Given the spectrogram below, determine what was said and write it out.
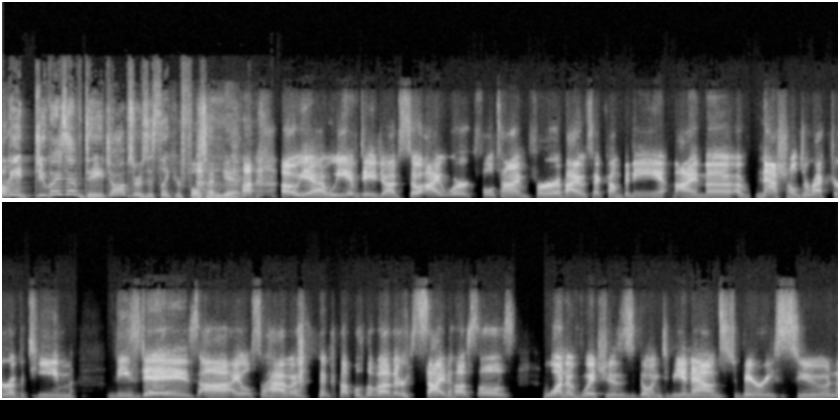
okay, do you guys have day jobs or is this like your full time gig? oh, yeah, we have day jobs. So I work full time for a biotech company. I'm a, a, national director of a team. These days, uh, I also have a, a couple of other side hustles one of which is going to be announced very soon.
